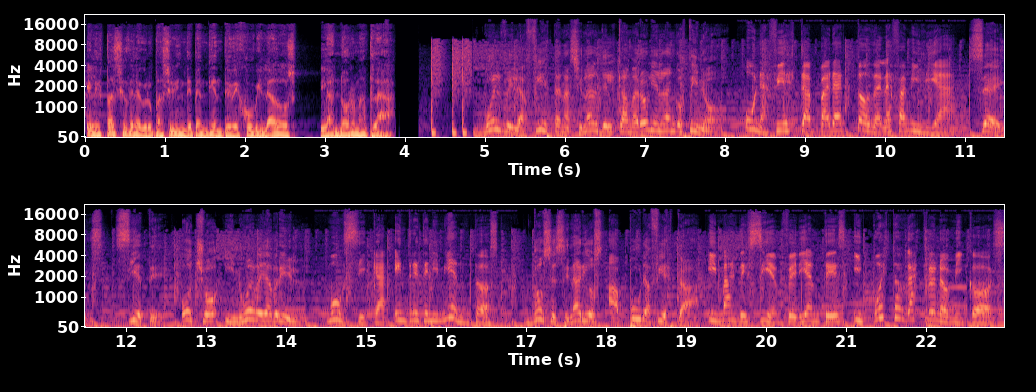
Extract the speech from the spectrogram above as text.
el espacio de la agrupación independiente de jubilados, la Norma PLA. Vuelve la Fiesta Nacional del Camarón y el Langostino. Una fiesta para toda la familia. 6, 7, 8 y 9 de abril. Música, entretenimientos Dos escenarios a pura fiesta. y más de 100 feriantes y puestos gastronómicos.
